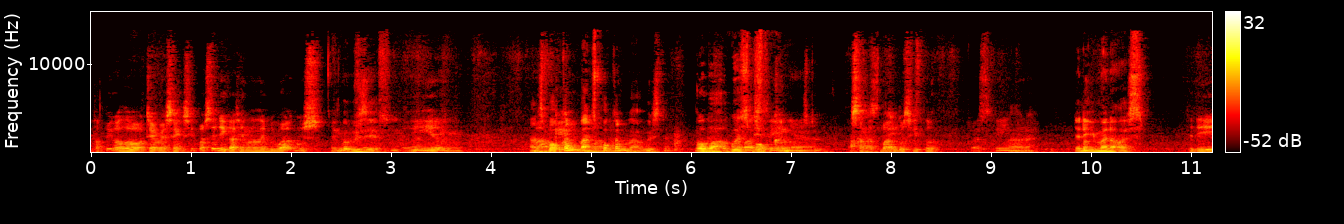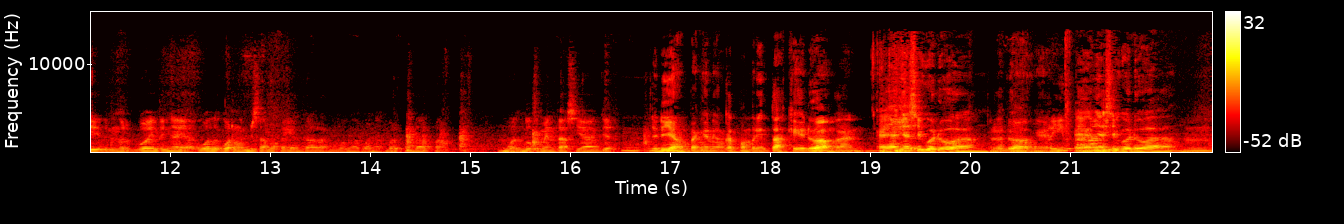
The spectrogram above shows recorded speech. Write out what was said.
tapi kalau cewek seksi pasti dikasih nilai lebih bagus. Ya, bagus ya? Iya. Unspoken? Bangke. unspoken bagus tuh. Oh bagus. pastinya. Sangat bagus itu. Pastinya. Jadi gimana host jadi menurut gue intinya ya gue kurang lebih sama kayak Indra lah gue nggak banyak berpendapat. Buat dokumentasi aja. Hmm. jadi yang pengen ngangkat pemerintah kayak doang kan? Kayaknya sih gue doang. Lu doang ya? Kayaknya sih gue doang. hmm.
